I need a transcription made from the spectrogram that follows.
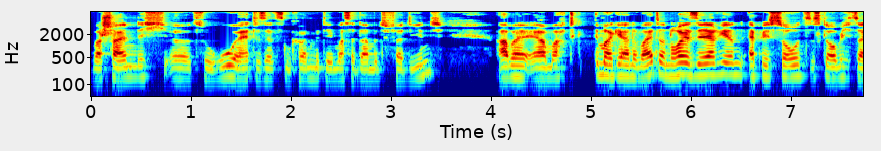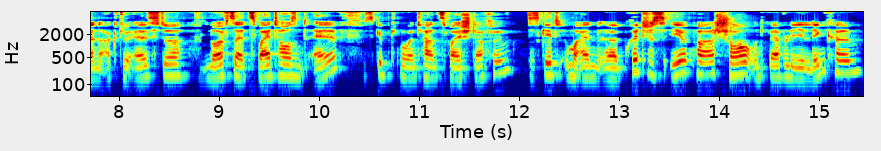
wahrscheinlich äh, zur Ruhe hätte setzen können mit dem, was er damit verdient aber er macht immer gerne weiter neue Serien. Episodes ist, glaube ich, seine aktuellste. Läuft seit 2011. Es gibt momentan zwei Staffeln. Es geht um ein äh, britisches Ehepaar, Sean und Beverly Lincoln.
